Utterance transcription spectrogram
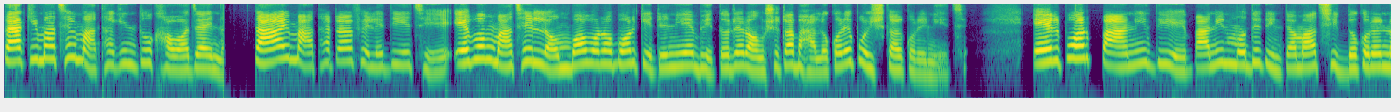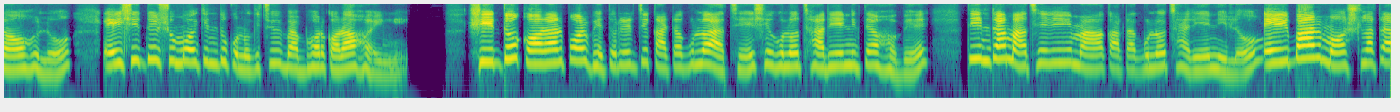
টাকি মাছের মাথা কিন্তু খাওয়া যায় না। তাই মাথাটা ফেলে দিয়েছে এবং মাছের লম্বা বরাবর কেটে নিয়ে ভেতরের অংশটা ভালো করে পরিষ্কার করে নিয়েছে। এরপর পানি দিয়ে পানির মধ্যে ৩ টা মাছ সিদ্ধ করে নেওয়া হলো। এই সিদ্ধের সময় কিন্তু কোনো কিছুই ব্যবহার করা হয়নি। সিদ্ধ করার পর ভেতরের যে কাঁটাগুলো আছে সেগুলো ছাড়িয়ে নিতে হবে। ৩ টা মাছেরই মা কাঁটাগুলো ছাড়িয়ে নিল। এইবার মশলাটা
